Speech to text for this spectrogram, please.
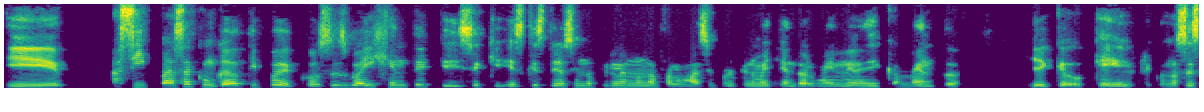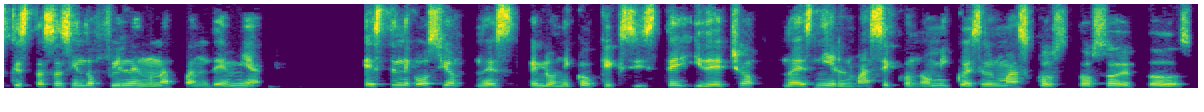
Y así pasa con cada tipo de cosas, güey. Hay gente que dice que es que estoy haciendo fila en una farmacia porque no me quieren darme mi medicamento. Y yo que, ok, reconoces que estás haciendo fila en una pandemia. Este negocio no es el único que existe y de hecho no es ni el más económico, es el más costoso de todos.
